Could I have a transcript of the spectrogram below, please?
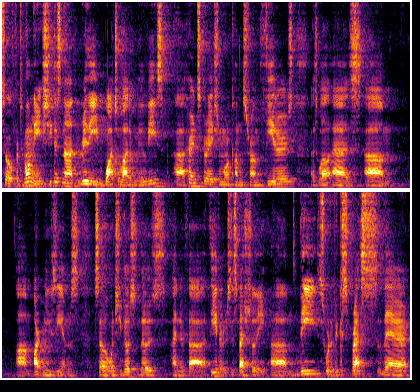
So for Tomomi, she does not really watch a lot of movies. Uh, her inspiration more comes from theaters as well as um, um, art museums. So when she goes to those kind of uh, theaters, especially, um, they sort of express their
